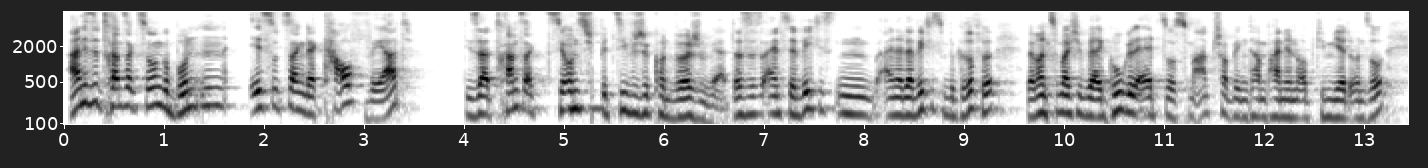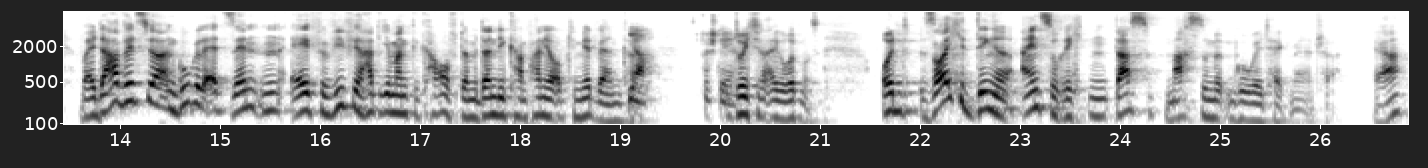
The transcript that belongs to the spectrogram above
An diese Transaktion gebunden ist sozusagen der Kaufwert dieser transaktionsspezifische Conversion-Wert. Das ist eines der wichtigsten, einer der wichtigsten Begriffe, wenn man zum Beispiel bei Google Ads so Smart Shopping-Kampagnen optimiert und so. Weil da willst du ja an Google Ads senden, ey, für wie viel hat jemand gekauft, damit dann die Kampagne optimiert werden kann. Ja, verstehe. Durch den Algorithmus. Und solche Dinge einzurichten, das machst du mit dem Google Tag Manager. Ja?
